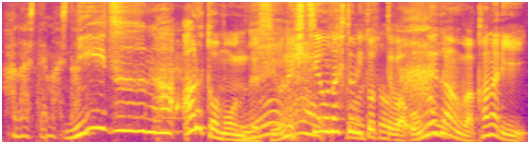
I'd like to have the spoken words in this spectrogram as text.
話してました。ニーズがあると思うんですよね。必要な人にとってはお値段はかなり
